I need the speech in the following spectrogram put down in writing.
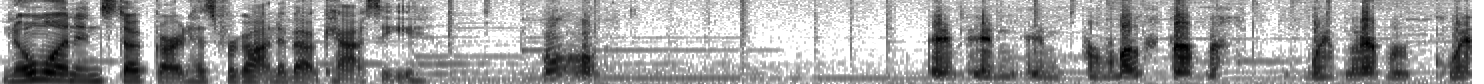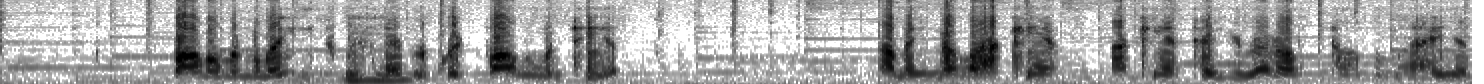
no one in Stuttgart has forgotten about Cassie. Uh-uh. And, and, and for most of us, we've never quit following leads. We've mm-hmm. never quit following tips. I mean, no, I can't. I can't tell you right off the top of my head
